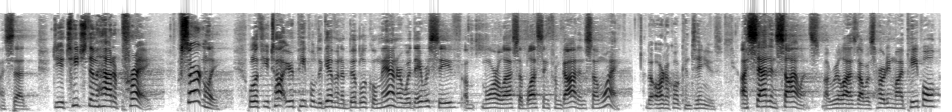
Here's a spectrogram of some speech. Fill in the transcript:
I said. Do you teach them how to pray? Certainly. Well, if you taught your people to give in a biblical manner, would they receive a, more or less a blessing from God in some way? The article continues. I sat in silence. I realized I was hurting my people,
